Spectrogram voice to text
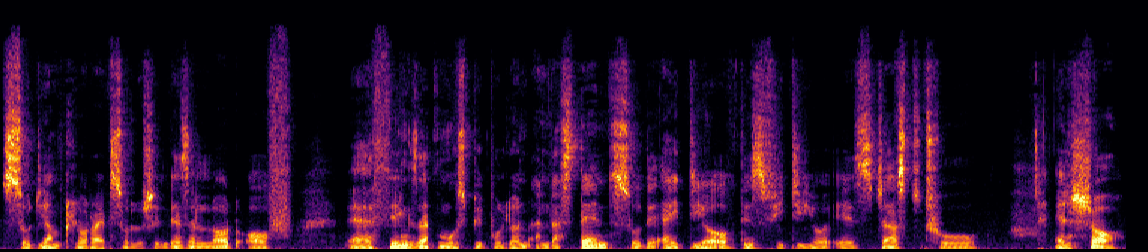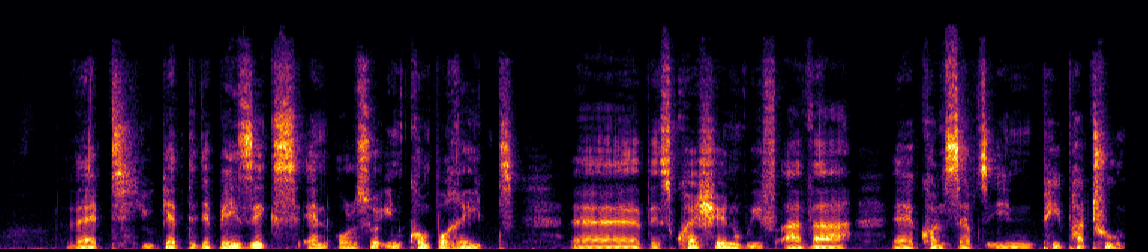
sodium chloride solution. There's a lot of uh, things that most people don't understand. So the idea of this video is just to ensure that you get the basics and also incorporate uh, this question with other uh, concepts in paper 2.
